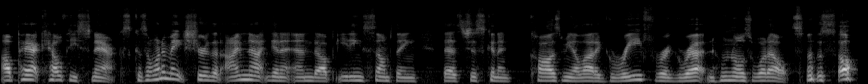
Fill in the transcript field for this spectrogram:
I'll pack healthy snacks because I want to make sure that I'm not going to end up eating something that's just going to cause me a lot of grief, regret, and who knows what else. so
